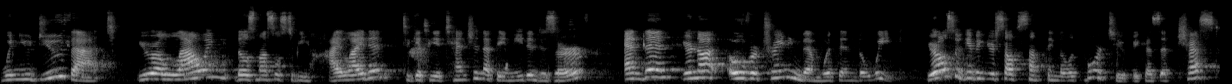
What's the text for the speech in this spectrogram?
when you do that, you're allowing those muscles to be highlighted to get the attention that they need and deserve. And then you're not overtraining them within the week. You're also giving yourself something to look forward to because if chest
